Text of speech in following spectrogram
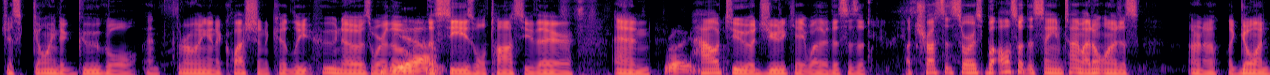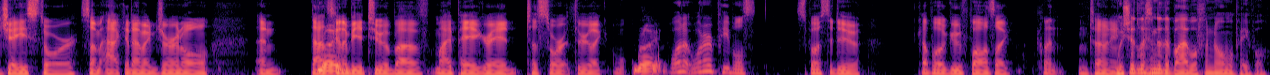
just going to Google and throwing in a question could lead who knows where the, Yeah. the seas will toss you there and right how to adjudicate whether this is a, a trusted source, but also at the same time, I don't want to just, I don't know, like go on JSTOR, some academic journal, and that's Right. going to be too above my pay grade to sort through. Like, right what what are people supposed to do? A couple of goofballs like Clint and Tony. We should listen to the Bible for normal people.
